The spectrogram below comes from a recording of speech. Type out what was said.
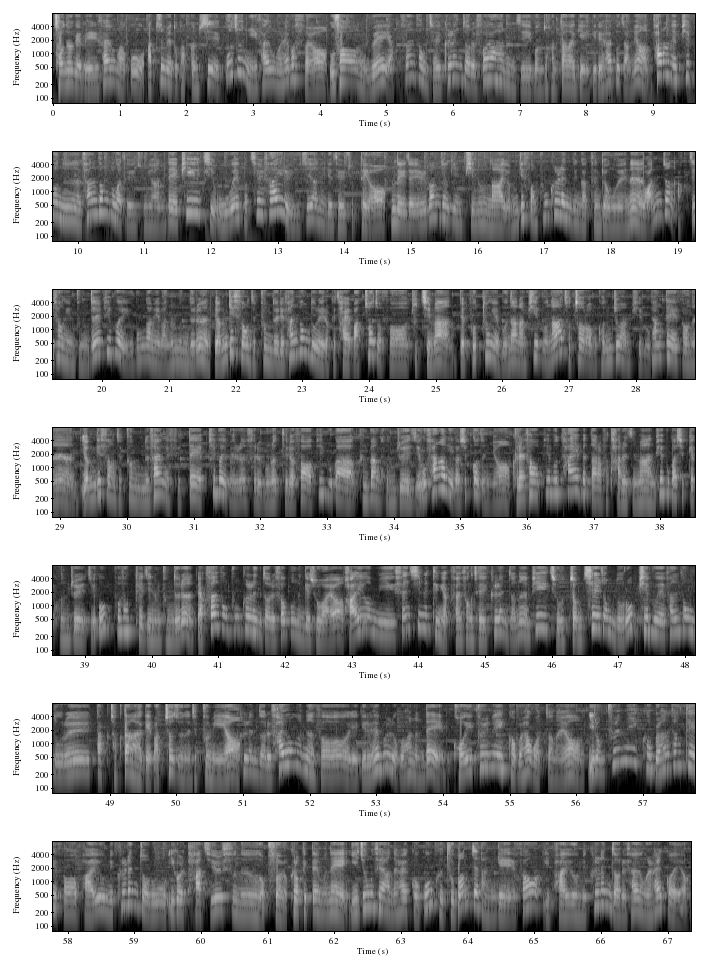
저녁에 매일 사용하고 아침에도 가끔씩 꾸준히 사용을 해봤어요. 우선 왜 약산성 젤 클렌저를 써야 하는지 먼저 간단하게 얘기를 해보자면 사람의 피부는 산성도가 제일 중요한데 pH 5에서 7 사이를 유지하는 게 제일 좋대요. 근데 이제 일반적인 비누나 염기성 폼 클렌징 같은 경우에는 완전 악지성인 분들, 피부에 유분감이 많은 분들은 염기성 제품들이 산성도를 이렇게 잘 맞춰줘서 좋지만 이제 보통의 무난한 피부나 저처럼 건조한 피부 상태에서는 염기성 제품을 사용했을 때 피부의 밸런스를 무너뜨려서 피부가 금방 건조해지고 상하기가 쉽거든요. 그래서 피부 타입에 따라서 다르지만 피부가 쉽게 건조해지고 푸석해지는 분들은 약산성 폼 클렌저를 써보는 게 좋아요. 바이오믹 센시미틱 약산성 젤 클렌저는 pH 5.7 정도로 피부의 산성도를 딱 적당하게 맞춰주는 제품이에요. 클렌저를 사용하면서 얘기를 해보려고 하는데 거의 풀 메이크업을 하고 왔잖아요. 이런 풀 메이크업을 한 상태에서 바이오믹 클렌저로 이걸 다 지울 수는 없어요. 그렇기 때문에 이중 세안을 할 거고 그 두 번째 단계에서 이 바이오믹 클렌저를 사용을 할 거예요.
